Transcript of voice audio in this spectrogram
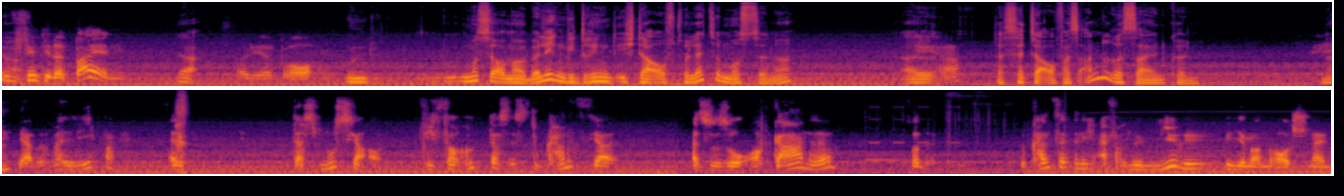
Ja. fehlt dir das Bein, ja. Weil die das brauchen. Und du musst ja auch mal überlegen, wie dringend ich da auf Toilette musste, ne? Also, ja. Das hätte auch was anderes sein können. ja, aber überleg mal, also, das muss ja auch, wie verrückt das ist. Du kannst ja, also so Organe, so, du kannst ja nicht einfach eine Niere jemandem rausschneiden.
